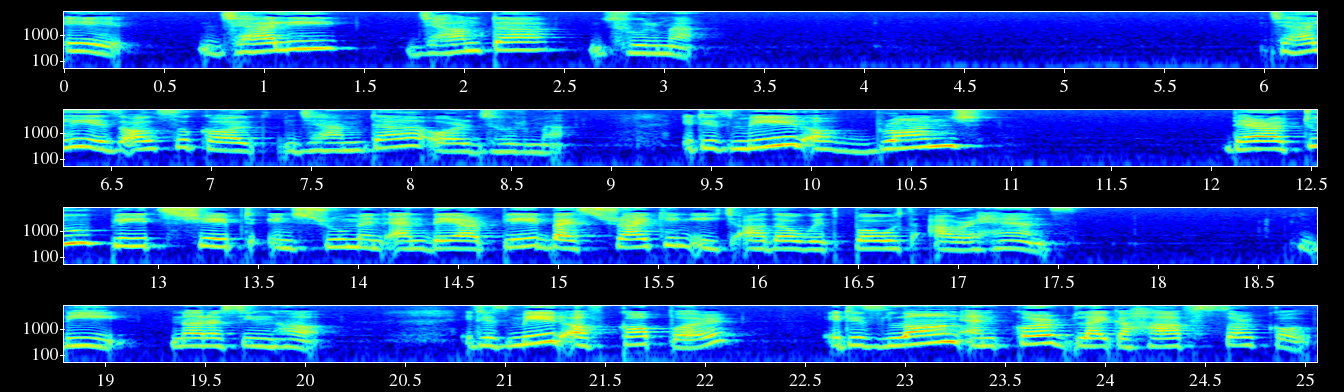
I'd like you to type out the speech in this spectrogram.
A. Jhali Jhamta Jhurma. Jhali is also called Jhamta or Jhurma. It is made of bronze. There are two plates shaped instrument and they are played by striking each other with both our hands. B. Narasingha. It is made of copper. It is long and curved like a half circle.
